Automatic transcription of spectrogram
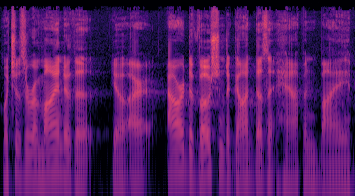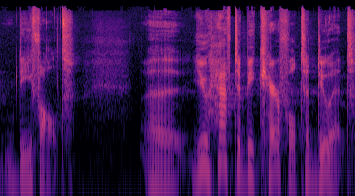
Which is a reminder that, you know, our, our devotion to God doesn't happen by default. uh, you have to be careful to do it.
